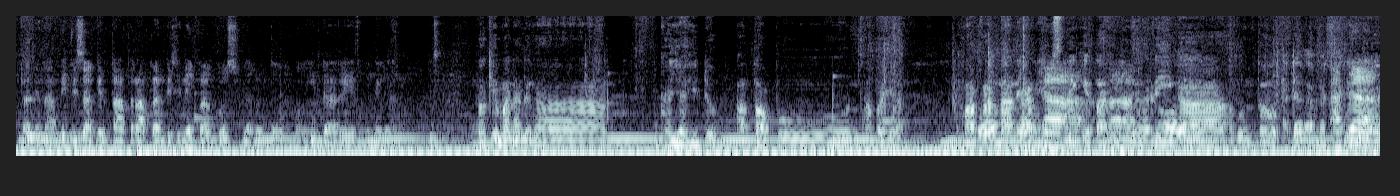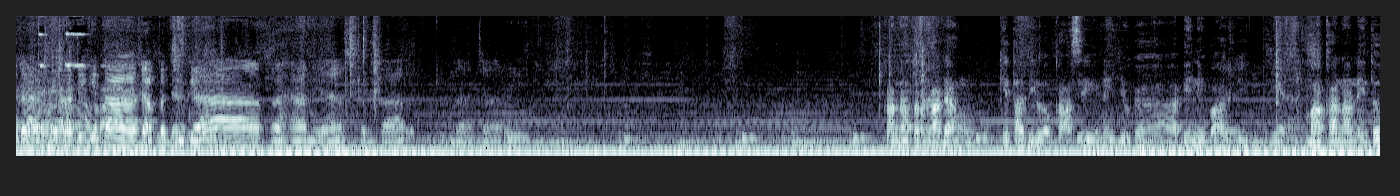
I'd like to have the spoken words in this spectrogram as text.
Dan nanti bisa kita terapkan di sini bagus biar untuk menghindari ini kan. Bagaimana dengan gaya hidup ataupun apa ya makanan yang Ya, mesti kita nah. hindari Oh, kah untuk Ada nggak Mas? Ada, ada. Ini tadi kita dapat juga bahan ya. Sebentar kita cari karena terkadang kita di lokasi ini juga ini Pak Ardi Ya. makanan itu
